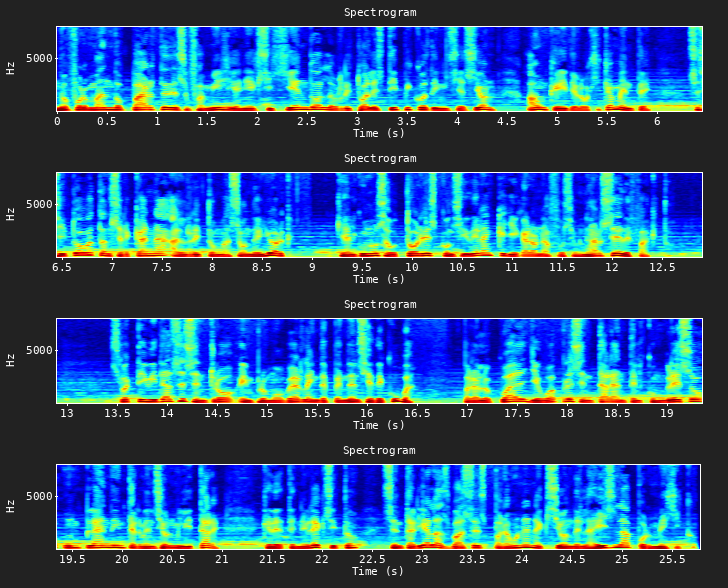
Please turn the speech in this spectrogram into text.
no formando parte de su familia ni exigiendo los rituales típicos de iniciación, aunque ideológicamente se situaba tan cercana al rito masón de York que algunos autores consideran que llegaron a fusionarse de facto. Su actividad se centró en promover la independencia de Cuba, para lo cual llegó a presentar ante el Congreso un plan de intervención militar que de tener éxito sentaría las bases para una anexión de la isla por México.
